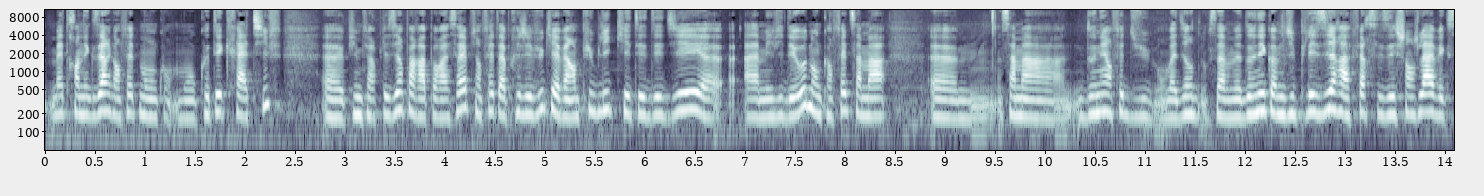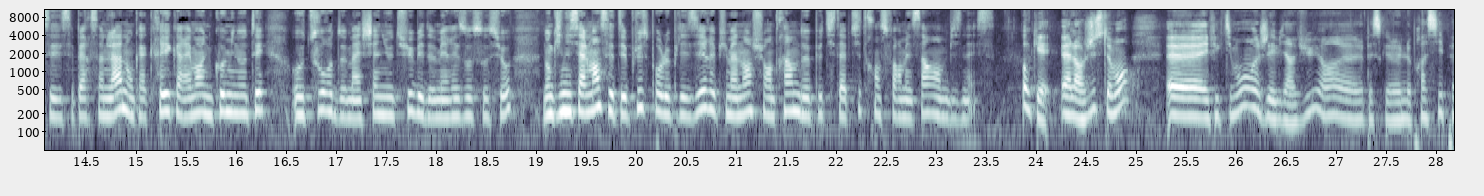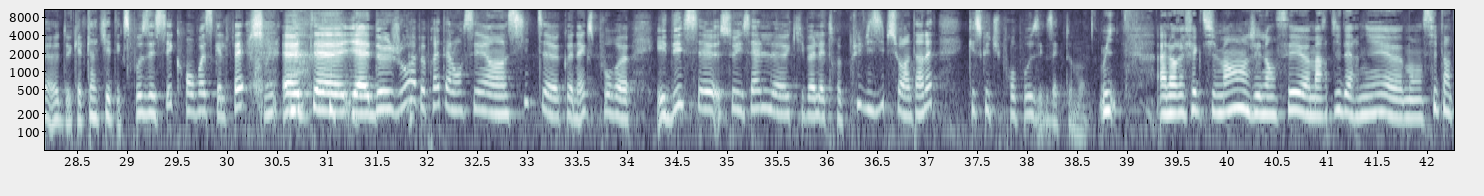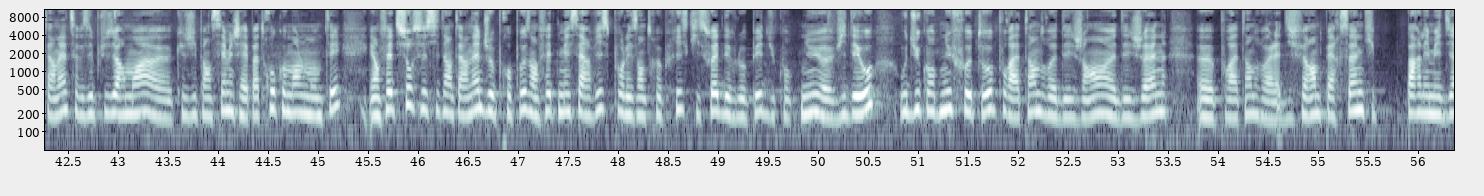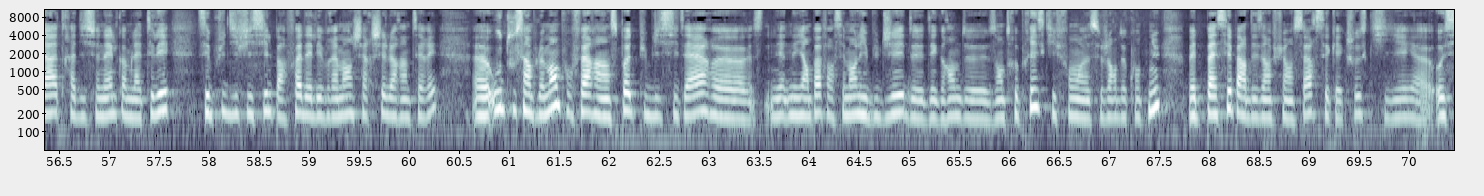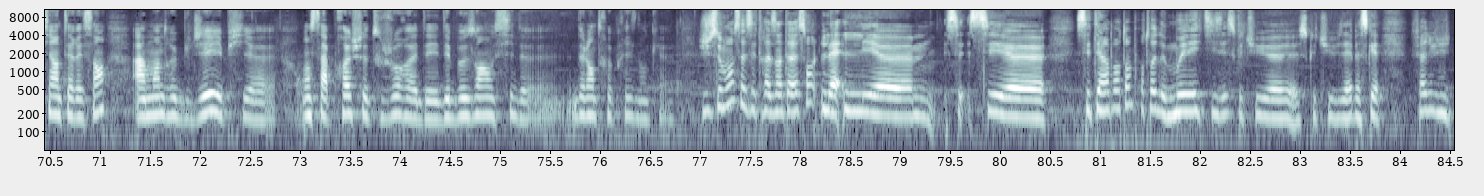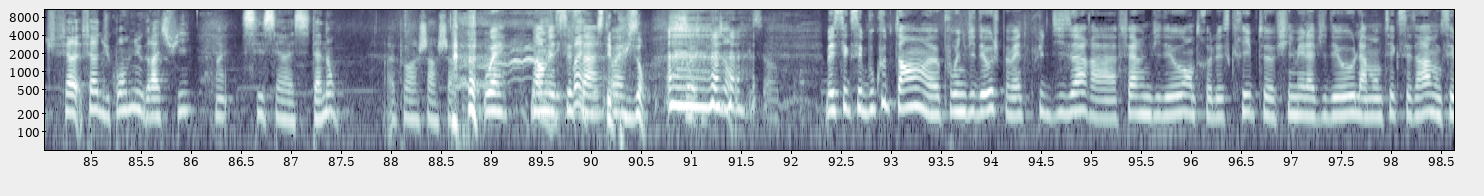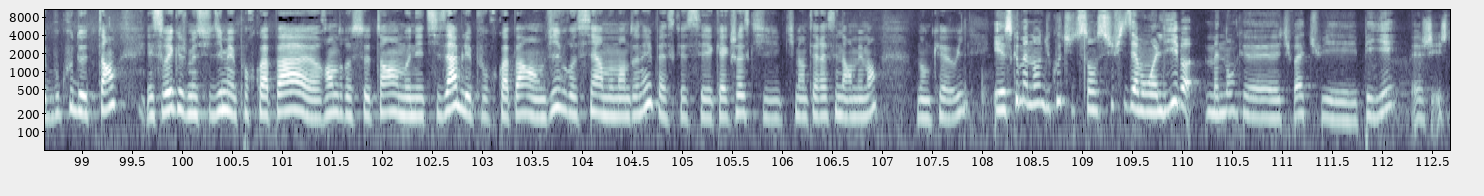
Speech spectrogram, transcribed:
mettre en exergue en fait mon, mon côté créatif, euh, puis me faire plaisir par rapport à ça. Puis en fait, après, j'ai vu qu'il y avait un public qui était dédié euh, à mes vidéos, donc en fait, ça m'a euh, ça m'a donné en fait du, on va dire, ça m'a donné comme du plaisir à faire ces échanges-là avec ces, ces personnes-là, donc à créer carrément une communauté autour de ma chaîne YouTube et de mes réseaux sociaux. Donc initialement, c'était plus pour le plaisir, et puis maintenant, je suis en train de petit à petit transformer ça en business. Ok. Alors justement, euh, effectivement, j'ai bien vu, hein, euh, parce que le principe de quelqu'un qui est exposé, c'est qu'on voit ce qu'elle fait. Euh, Il y a deux jours à peu près, tu as lancé un site euh, Connex pour aider ceux, ceux et celles qui veulent être plus visibles sur Internet. Qu'est-ce que tu proposes exactement? Oui, alors effectivement, j'ai lancé mardi dernier mon site internet. Ça faisait plusieurs mois que j'y pensais, mais je savais pas trop comment le monter. Et en fait, sur ce site internet, je propose en fait mes services pour les entreprises qui souhaitent développer du contenu vidéo ou du contenu photo pour atteindre des gens, des jeunes, pour atteindre voilà différentes personnes qui par les médias traditionnels comme la télé, c'est plus difficile parfois d'aller vraiment chercher leur intérêt, euh, ou tout simplement pour faire un spot publicitaire, euh, n'ayant pas forcément les budgets de- des grandes entreprises qui font euh, ce genre de contenu, mais de passer par des influenceurs, c'est quelque chose qui est aussi intéressant à moindre budget, et puis on s'approche toujours des, besoins aussi de, l'entreprise. Donc, Justement, ça c'est très intéressant. C'était important pour toi de monétiser ce que tu, ce que tu faisais, parce que faire du, faire du contenu gratuit, Ouais. c'est, c'est, un- c'est un non. Un chat, un chat. ouais, non, Non, mais mais c'est c'est ça. Ouais. épuisant. Ouais. Mais c'est que c'est beaucoup de temps. Euh, Pour une vidéo, je peux mettre plus de 10 heures à faire une vidéo entre le script, euh, filmer la vidéo, la monter, etc. Donc c'est beaucoup de temps. Et c'est vrai que je me suis dit, mais pourquoi pas euh, rendre ce temps monétisable et pourquoi pas en vivre aussi à un moment donné parce que c'est quelque chose qui, qui m'intéresse énormément. Donc euh, oui. Et est-ce que maintenant, du coup, tu te sens suffisamment libre, maintenant que tu vois, tu es payé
